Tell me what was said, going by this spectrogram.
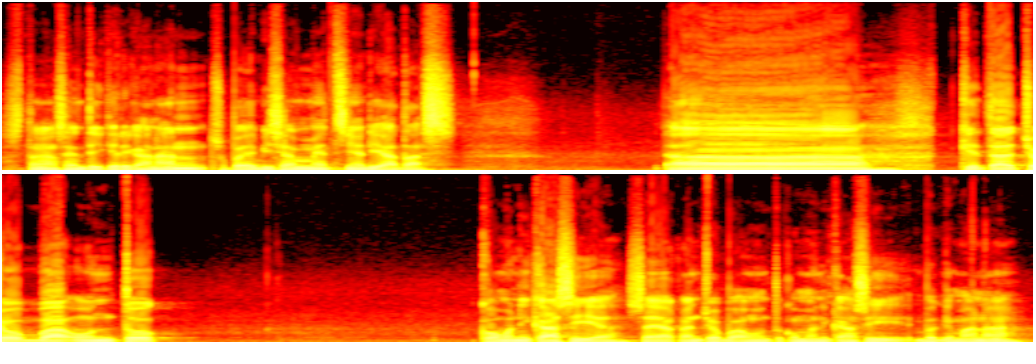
Setengah senti kiri kanan supaya bisa matchnya di atas. Uh, kita coba untuk komunikasi ya. Saya akan coba untuk komunikasi bagaimana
